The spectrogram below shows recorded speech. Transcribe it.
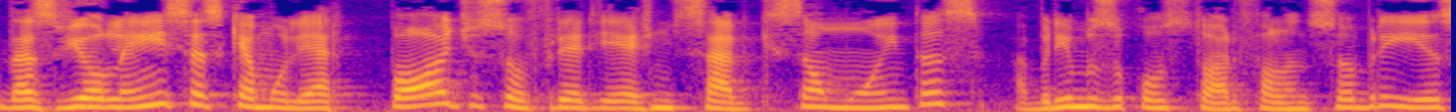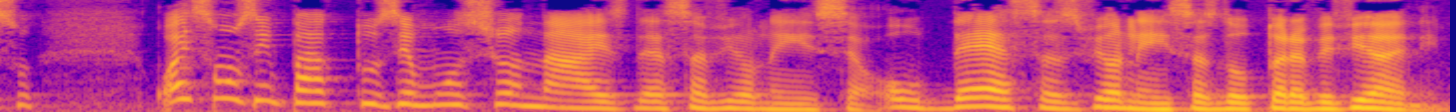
das violências que a mulher pode sofrer, e a gente sabe que são muitas, abrimos o consultório falando sobre isso. Quais são os impactos emocionais dessa violência ou dessas violências, doutora Viviane?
